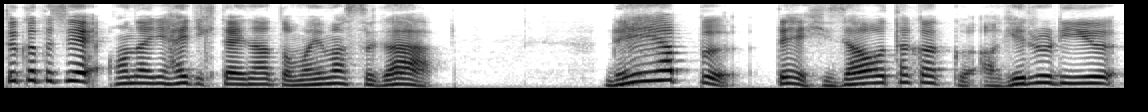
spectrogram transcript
という形で本題に入っていきたいなと思いますが、レイアップで膝を高く上げる理由。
